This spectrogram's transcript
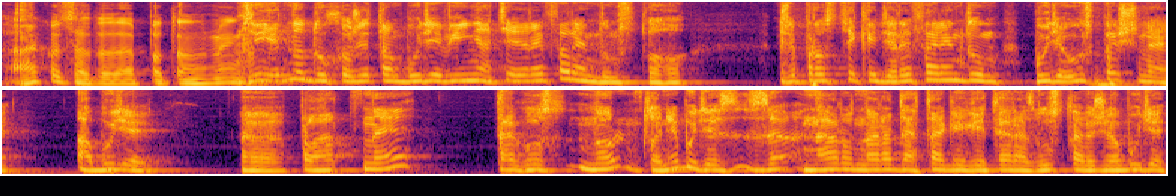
A ako sa to dá potom zmeniť? Jednoducho, že tam bude výňať referendum z toho. Že proste, keď referendum bude úspešné a bude e, platné, tak ho, no, to nebude z, Národná rada tak, jak je teraz v ústave, že ho bude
